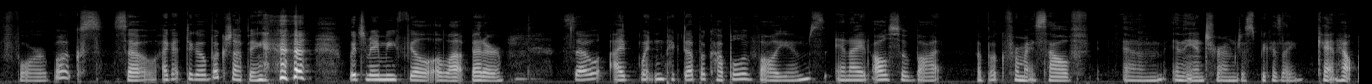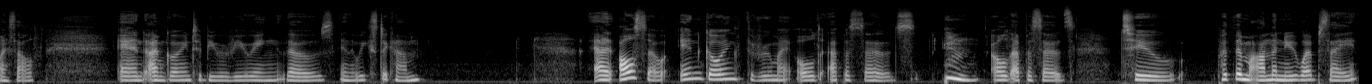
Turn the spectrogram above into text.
for books. So I got to go book shopping, which made me feel a lot better. So I went and picked up a couple of volumes, and I had also bought a book for myself um, in the interim just because I can't help myself. And I'm going to be reviewing those in the weeks to come. And also, in going through my old episodes, old episodes to put them on the new website,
